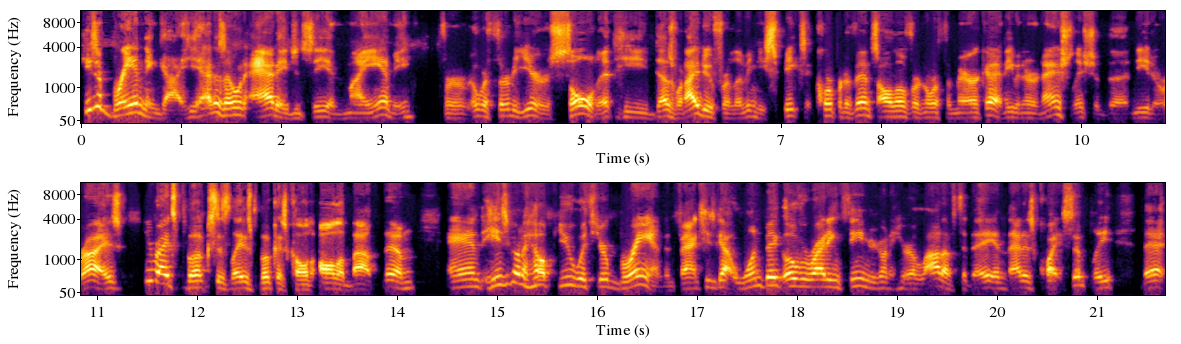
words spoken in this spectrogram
He's a branding guy. He had his own ad agency in Miami for over 30 years, sold it. He does what I do for a living. He speaks at corporate events all over North America and even internationally, should the need arise. He writes books. His latest book is called All About Them and he's going to help you with your brand. In fact, he's got one big overriding theme you're going to hear a lot of today, and that is quite simply that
